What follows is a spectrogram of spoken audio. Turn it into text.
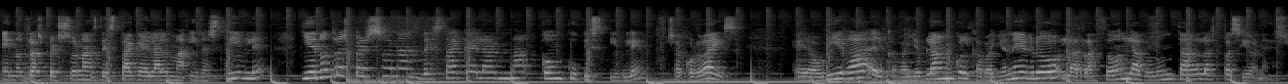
en otras personas destaca el alma irascible y en otras personas destaca el alma concupiscible. ¿Os acordáis? El auriga, el caballo blanco, el caballo negro, la razón, la voluntad, las pasiones.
